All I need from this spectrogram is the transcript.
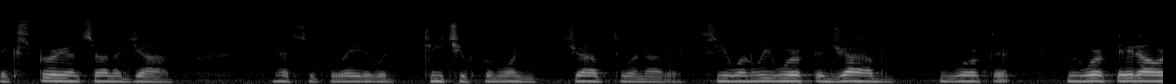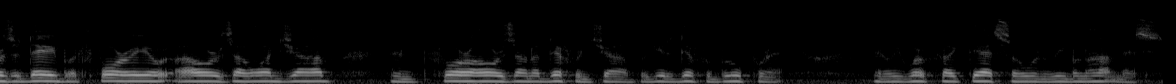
Experience on a job. That's the way they would teach you from one job to another. See, when we worked a job, we worked it. We worked eight hours a day, but four hours on one job and four hours on a different job. We get a different blueprint. And we work like that so it wouldn't be monotonous.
